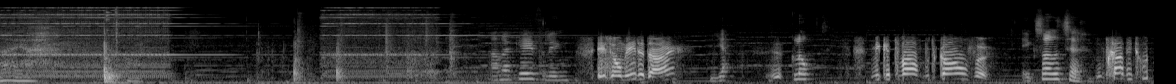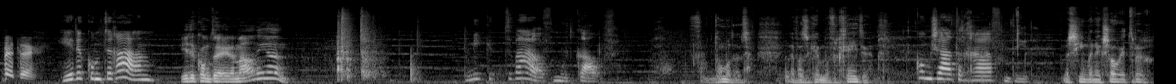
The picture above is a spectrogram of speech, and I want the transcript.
Nou ja. Anna Keveling. Is Almere daar? Ja, klopt. Mieke 12 moet kalven. Ik zal het zeggen. Het gaat niet goed met haar. Hidde komt eraan. Hier komt er helemaal niet aan. Mieke 12 moet kalven. Verdomme, dat, dat was ik helemaal vergeten. Kom zaterdagavond, Hidde. Misschien ben ik zo weer terug.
